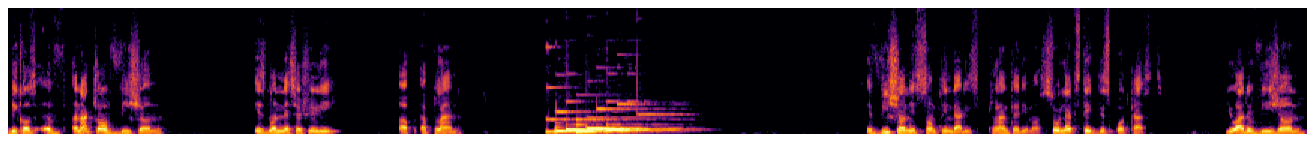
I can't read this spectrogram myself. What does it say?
Because if an actual vision is not necessarily a, a plan. A vision is something that is planted in us. So let's take this podcast. You had a vision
